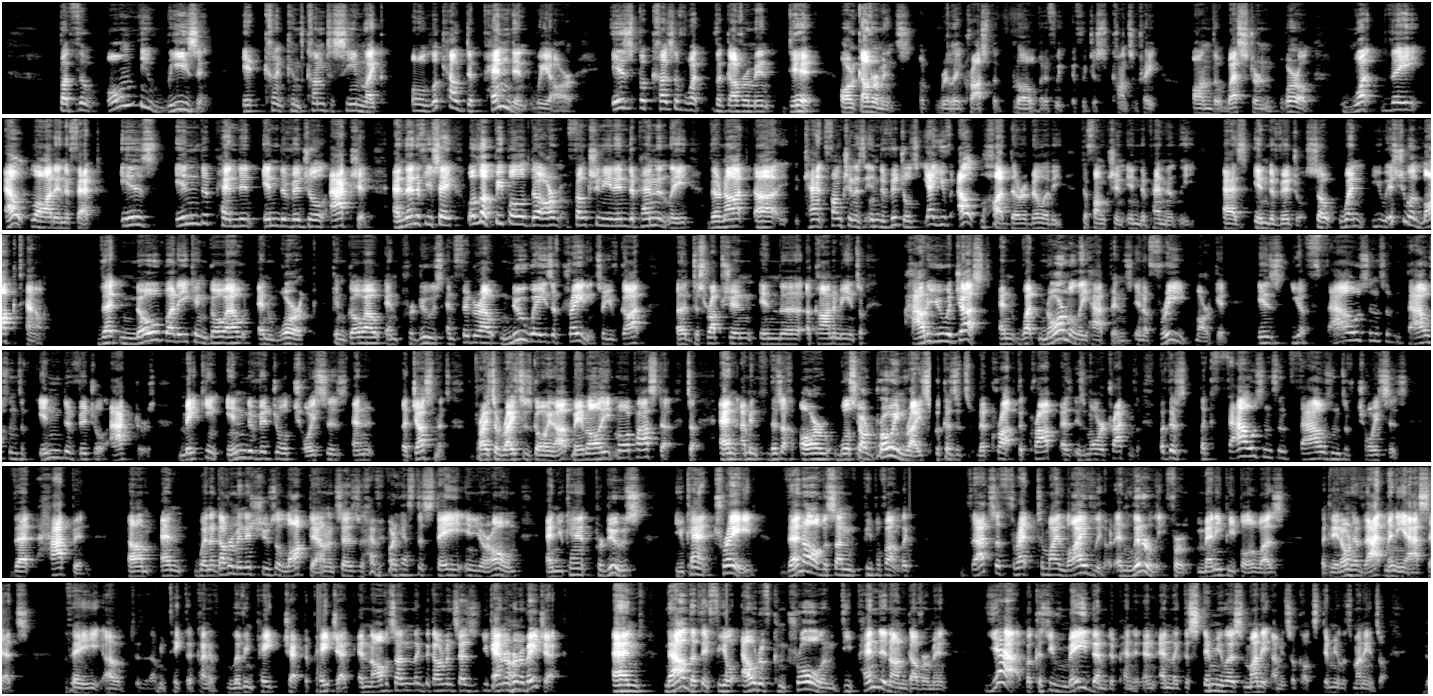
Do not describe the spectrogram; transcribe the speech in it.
But the only reason it can, can come to seem like, oh, look how dependent we are, is because of what the government did, or governments uh, really across the globe. But if we if we just concentrate on the Western world, what they outlawed in effect is independent individual action. And then if you say, well, look, people aren't functioning independently, they're not uh, can't function as individuals. Yeah, you've outlawed their ability to function independently as individuals. So when you issue a lockdown that nobody can go out and work, can go out and produce and figure out new ways of trading. So you've got a disruption in the economy, and so how do you adjust? And what normally happens in a free market is you have thousands and thousands of individual actors making individual choices and adjustments. The price of rice is going up. Maybe I'll eat more pasta. So, and I mean, there's a, or we'll start growing rice because it's the crop, the crop is more attractive. But there's like thousands and thousands of choices that happen um, and when a government issues a lockdown and says everybody has to stay in your home and you can't produce, you can't trade, then all of a sudden people found like that's a threat to my livelihood. And literally, for many people, it was like they don't have that many assets. They, uh, I mean, take the kind of living paycheck to paycheck, and all of a sudden, like the government says, you can't earn a paycheck. And now that they feel out of control and dependent on government, yeah, because you've made them dependent and, and like the stimulus money, I mean, so called stimulus money and so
